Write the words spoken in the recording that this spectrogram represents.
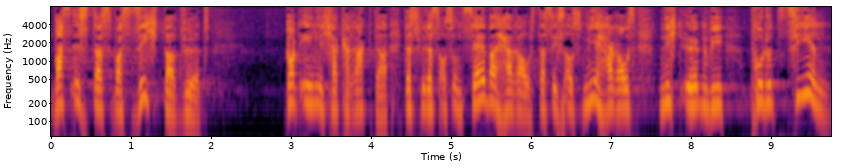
Was ist das, was sichtbar wird? Gottähnlicher Charakter, dass wir das aus uns selber heraus, dass ich es aus mir heraus nicht irgendwie produzieren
